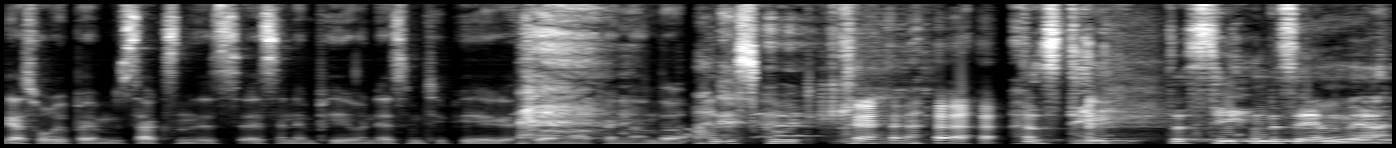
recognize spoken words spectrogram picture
ja, sorry, beim Sachsen ist SNMP und SMTP sehr nah beieinander. Alles gut. das, T, das T und das M, ja.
